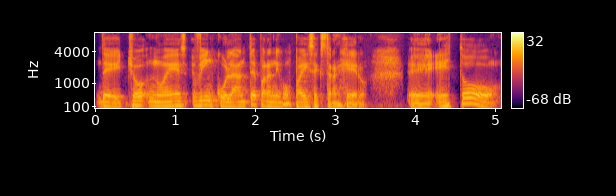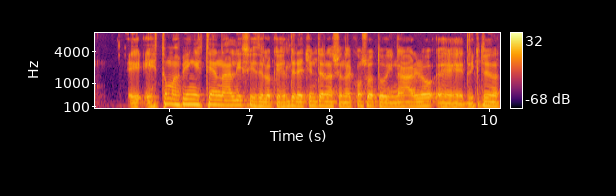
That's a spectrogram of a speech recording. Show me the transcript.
De hecho, no es vinculante para ningún país extranjero. Eh, esto esto más bien este análisis de lo que es el derecho internacional consuetudinario, eh, derecho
